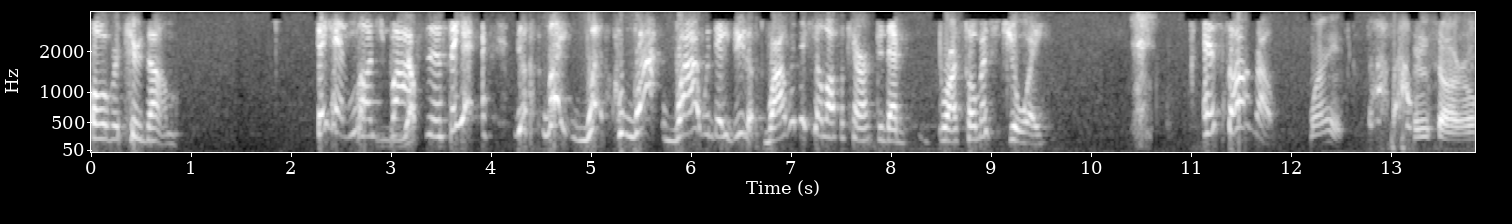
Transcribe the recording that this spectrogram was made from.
over to them. They had lunch boxes. They had like what? Why? Why would they do this? Why would they kill off a character that brought so much joy and sorrow? Why? Sorrow. In sorrow.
